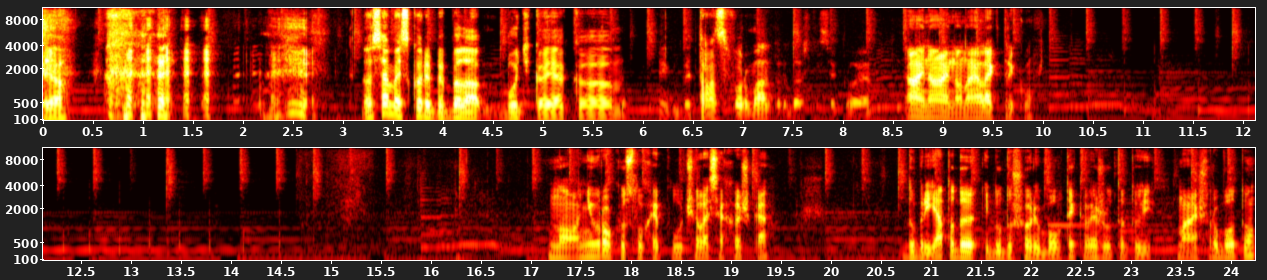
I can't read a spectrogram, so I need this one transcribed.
Jo. No same skoro by była budźka jak em, jakby transformator, dasz coś takiego. Айно, айно, на електрику. Ну, ні в року, слухай, получилася хишка. Добре, я тоді йду до шорю бовтик, вижу, ти тут маєш роботу.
